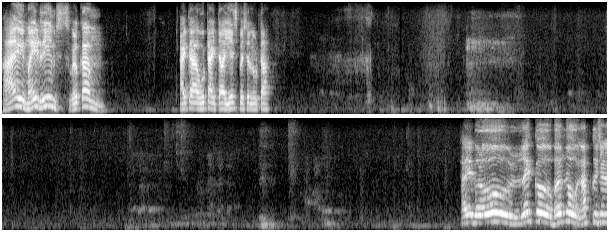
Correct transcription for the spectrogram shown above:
ಹಾಯ್ ಮೈ ಡ್ರೀಮ್ಸ್ ವೆಲ್ಕಮ್ ಆಯ್ತಾ, ಊಟ ಆಯ್ತಾ? ಏನ್ ಸ್ಪೆಷಲ್ ಊಟ? ಬರೋ ಲೈಕ್ ಬಂದು ನಾಲ್ಕು ಜನ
